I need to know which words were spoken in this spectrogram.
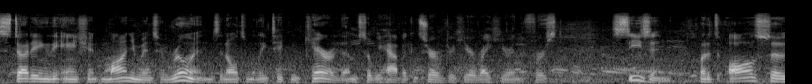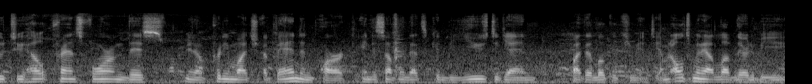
studying the ancient monuments and ruins and ultimately taking care of them. So we have a conservator here right here in the first season, but it's also to help transform this, you know, pretty much abandoned park into something that can be used again by the local community. I mean, ultimately I'd love there to be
